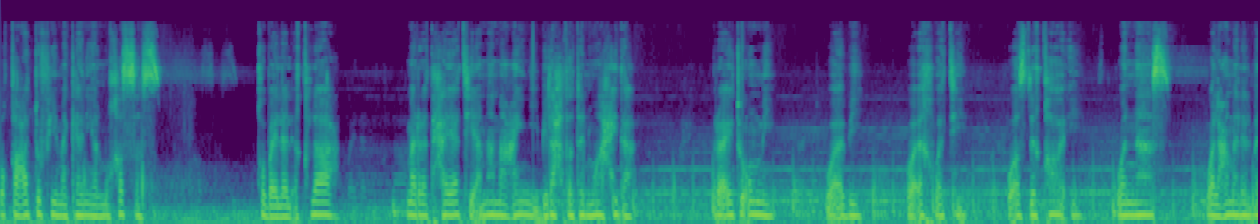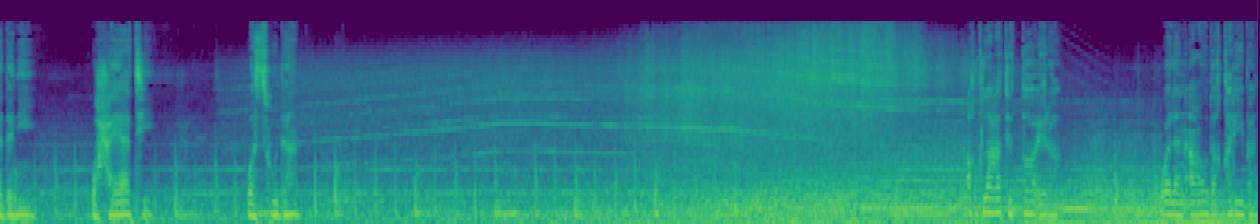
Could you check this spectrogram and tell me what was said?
وقعدت في مكاني المخصص. قبيل الإقلاع مرت حياتي أمام عيني بلحظة واحدة. رأيت أمي وأبي وإخوتي وأصدقائي والناس والعمل المدني وحياتي والسودان. أقلعت الطائرة ولن أعود قريبا.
